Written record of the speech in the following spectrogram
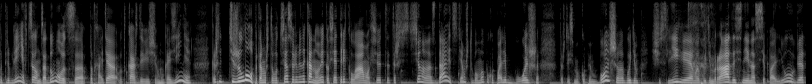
потребления в целом задумываться, подходя вот к каждой вещи в магазине, конечно, тяжело, потому что вот вся современная экономика, вся эта реклама, все это, это все на нас давит с тем, чтобы мы покупали больше. Потому что если мы купим больше, мы будем счастливее, мы будем радостнее, нас все полюбят,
